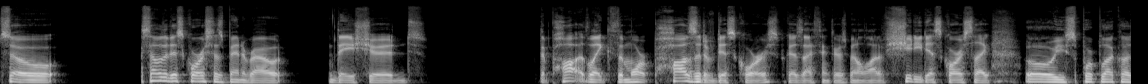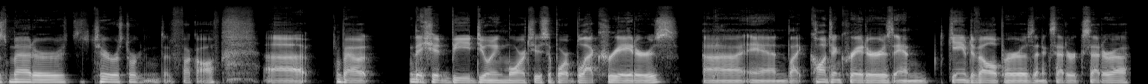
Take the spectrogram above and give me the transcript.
so some of the discourse has been about they should the po- like the more positive discourse because I think there's been a lot of shitty discourse like oh you support Black Lives Matter it's a terrorist organ fuck off uh, about they should be doing more to support black creators uh, and like content creators and game developers and et cetera, et cetera.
